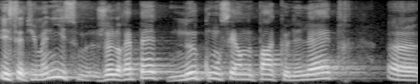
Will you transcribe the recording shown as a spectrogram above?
Et cet humanisme, je le répète, ne concerne pas que les lettres, euh,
